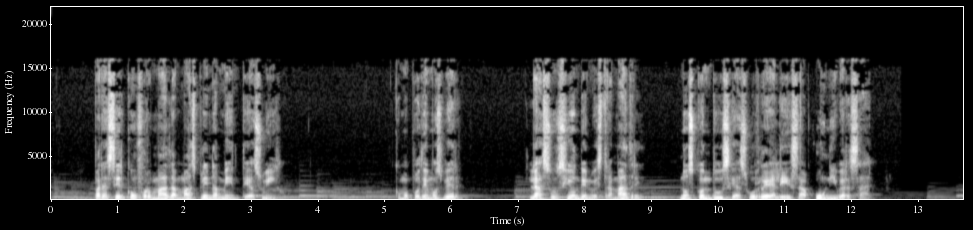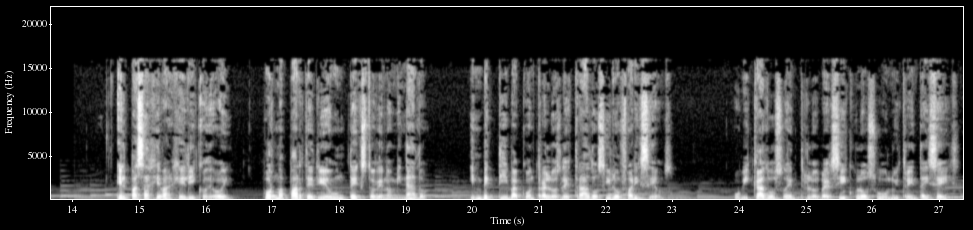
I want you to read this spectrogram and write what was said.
para ser conformada más plenamente a su Hijo. Como podemos ver, la asunción de nuestra Madre nos conduce a su realeza universal. El pasaje evangélico de hoy forma parte de un texto denominado Invectiva contra los letrados y los fariseos, ubicados entre los versículos 1 y 36.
